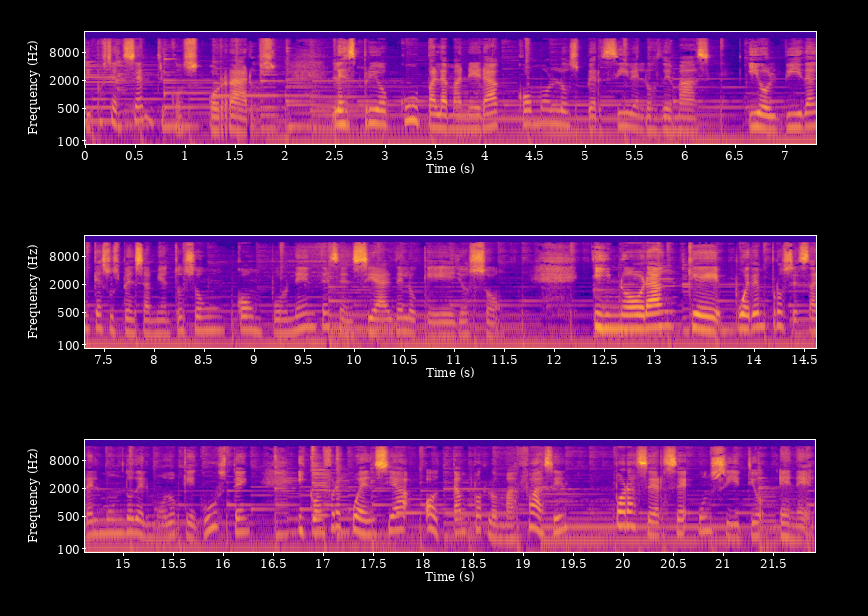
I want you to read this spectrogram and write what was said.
tipos excéntricos o raros. Les preocupa la manera como los perciben los demás y olvidan que sus pensamientos son un componente esencial de lo que ellos son. Ignoran que pueden procesar el mundo del modo que gusten y con frecuencia optan por lo más fácil por hacerse un sitio en él.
